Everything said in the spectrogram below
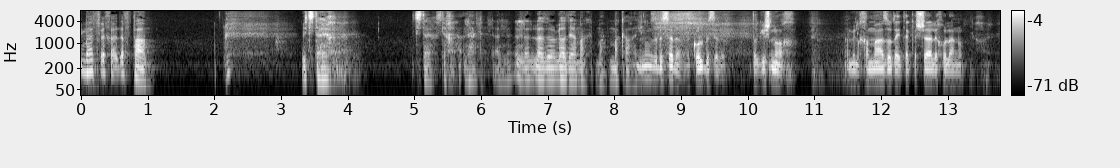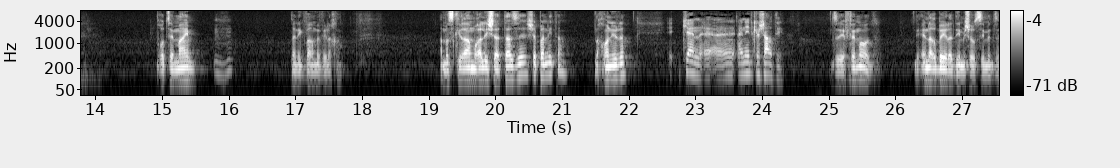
עם אף אחד אף פעם. מצטער. מצטער, סליחה, אני לא, לא, לא, לא יודע מה, מה, מה קרה לי. נו, זה בסדר, הכל בסדר. תרגיש נוח. המלחמה הזאת הייתה קשה לכולנו. רוצה מים? אני כבר מביא לך. המזכירה אמרה לי שאתה זה שפנית? נכון, יהודה? כן, אה, אני התקשרתי. זה יפה מאוד. אין הרבה ילדים שעושים את זה.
